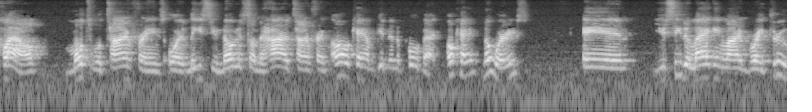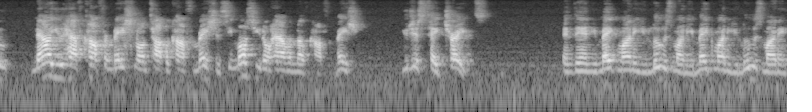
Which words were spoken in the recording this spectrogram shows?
cloud multiple time frames, or at least you notice on the higher time frame, oh, okay, I'm getting in a pullback. Okay, no worries. And you see the lagging line break through. Now you have confirmation on top of confirmation. See, most of you don't have enough confirmation. You just take trades. And then you make money, you lose money, you make money, you lose money,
